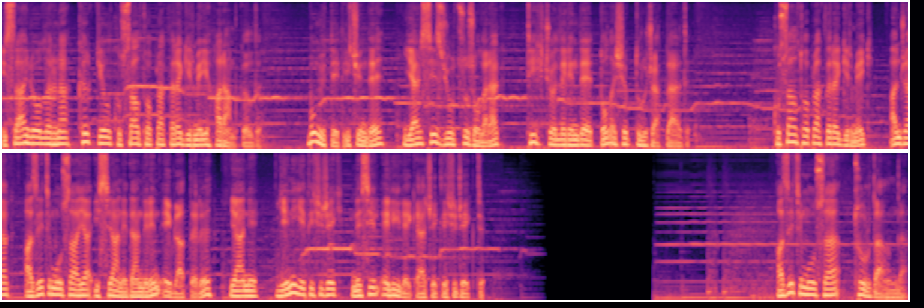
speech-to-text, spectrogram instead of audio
İsrailoğullarına 40 yıl kutsal topraklara girmeyi haram kıldı. Bu müddet içinde yersiz yurtsuz olarak Tih çöllerinde dolaşıp duracaklardı. Kutsal topraklara girmek ancak Hz. Musa'ya isyan edenlerin evlatları yani yeni yetişecek nesil eliyle gerçekleşecekti. Hz. Musa Tur Dağı'nda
